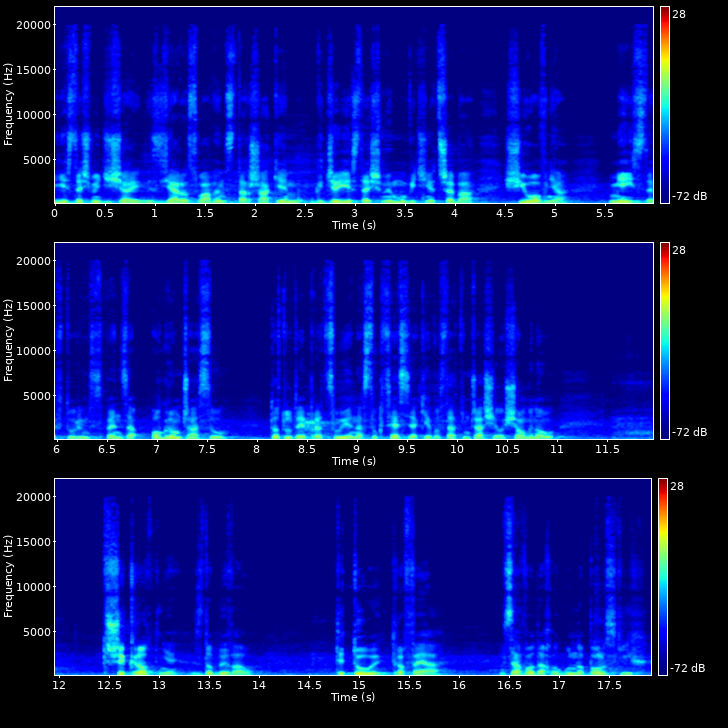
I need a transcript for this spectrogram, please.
Jesteśmy dzisiaj z Jarosławem Starszakiem. Gdzie jesteśmy, mówić nie trzeba. Siłownia, miejsce, w którym spędza ogrom czasu. To tutaj pracuje na sukcesy, jakie w ostatnim czasie osiągnął. Trzykrotnie zdobywał tytuły, trofea w zawodach ogólnopolskich,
